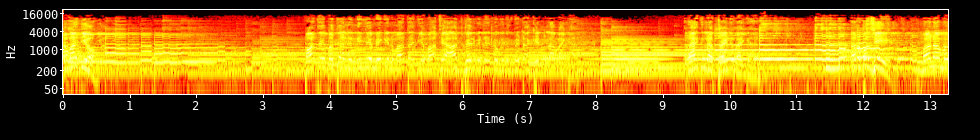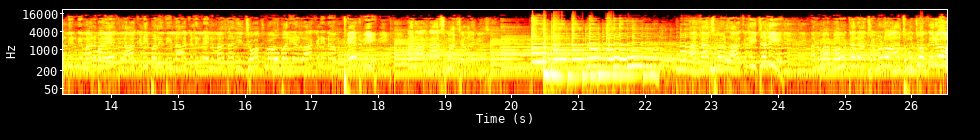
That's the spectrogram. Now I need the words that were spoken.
રવા દ્યો. પાંચેય બચ્ચાને નીચે મેકીને માતાજીએ માથે હાથ ફેરવીને એટલું કીધું, બેટા, કેટલા વાગ્યા? રાતના ત્રણ વાગ્યા અને પછી માના મંદિરની માલમાં એક લાકડી પડી હતી. લાકડી લઈને માતાજી ચોકમાં ઊભા રહી અને લાકડીને ફેરવી અને આકાશમાં ચડાવી છે. આકાશમાં લાકડી ચડી અને માં બહુ જમણો હાથ ઊંચો કર્યો.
